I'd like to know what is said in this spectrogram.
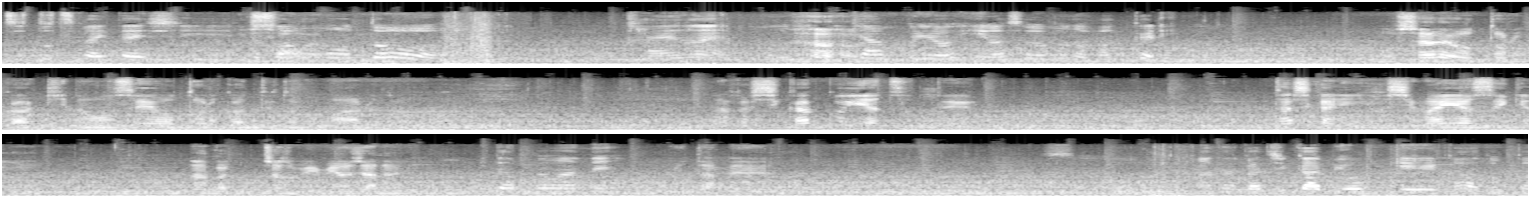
ずっと使いたいしとかそうや。思うと買えない。もう キャンプ用品はそういうものばっかり。おしゃれを取るか機能性を取るかっていうところもあるな。なんか四角いやつって確かにしまいやすいけどなんかちょっと微妙じゃない？見た目はね。見た目。そう。あなんか直火 OK かとか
